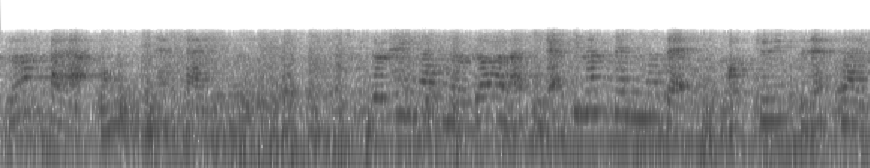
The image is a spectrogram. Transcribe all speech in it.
ドアからお降りください。それ以外のドアは開きませんのでご注意ください。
